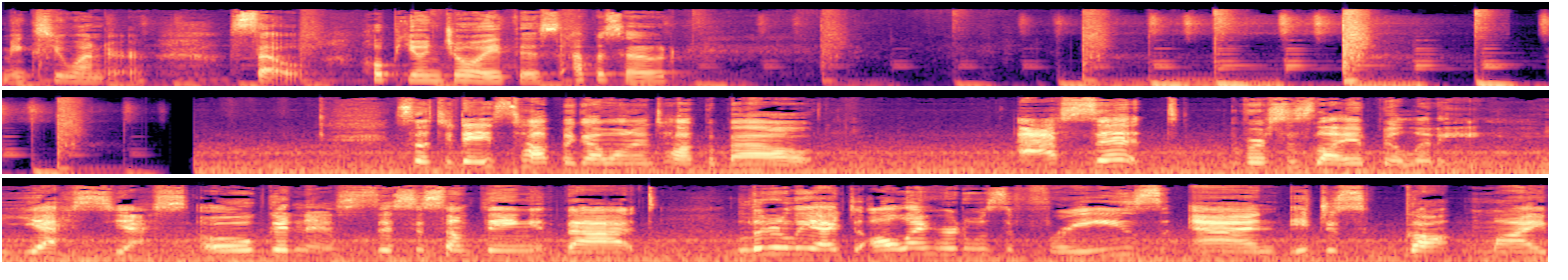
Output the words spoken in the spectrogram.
makes you wonder. So, hope you enjoy this episode. So, today's topic I want to talk about asset versus liability. Yes, yes. Oh goodness, this is something that literally I all I heard was the phrase and it just got my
